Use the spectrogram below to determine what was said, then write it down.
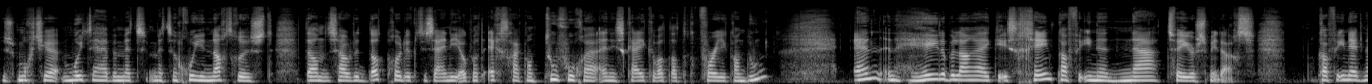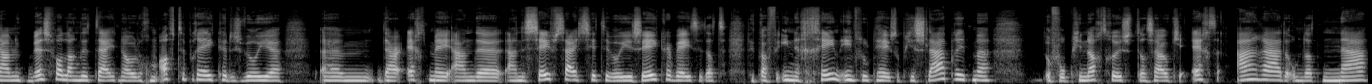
Dus mocht je moeite hebben met, met een goede nachtrust, dan zouden dat producten zijn die je ook wat extra kan toevoegen en eens kijken wat dat voor je kan doen. En een hele belangrijke is geen cafeïne na twee uur s middags. Cafeïne heeft namelijk best wel lang de tijd nodig om af te breken. Dus wil je um, daar echt mee aan de, aan de safe side zitten, wil je zeker weten dat de cafeïne geen invloed heeft op je slaapritme of op je nachtrust, dan zou ik je echt aanraden om dat na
